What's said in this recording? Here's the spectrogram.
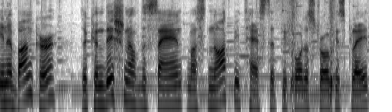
In a bunker, the condition of the sand must not be tested before the stroke is played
